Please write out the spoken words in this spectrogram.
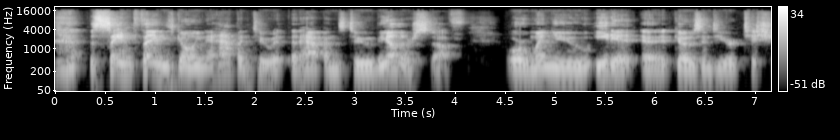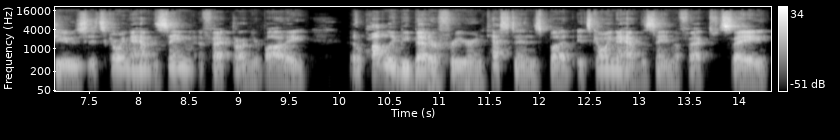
the same thing's going to happen to it that happens to the other stuff. Or when you eat it and it goes into your tissues, it's going to have the same effect on your body. It'll probably be better for your intestines, but it's going to have the same effect, say,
